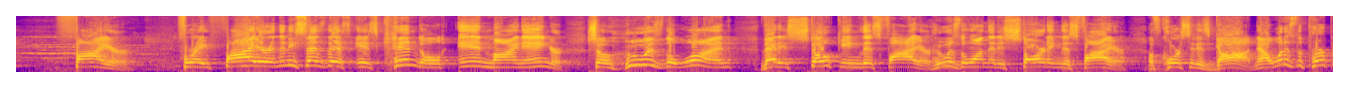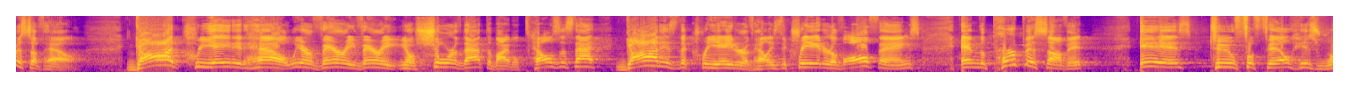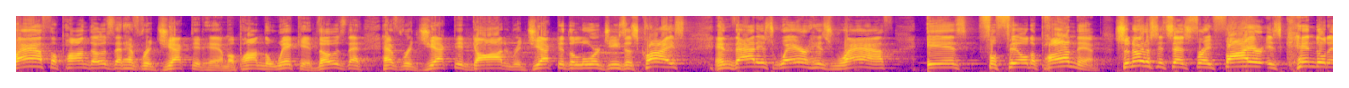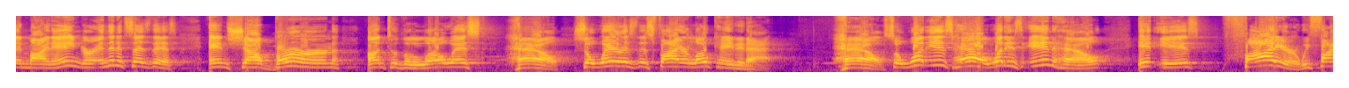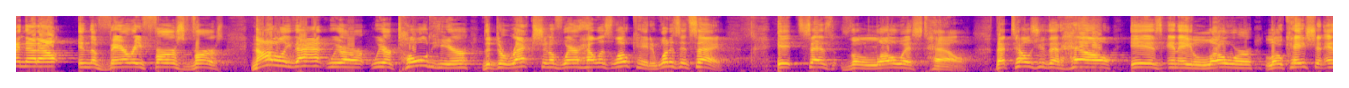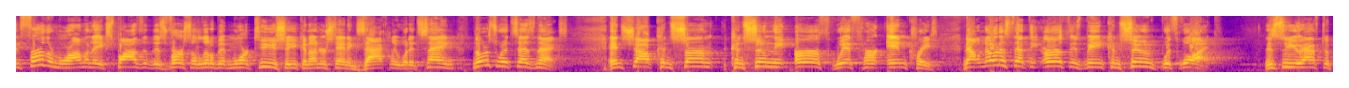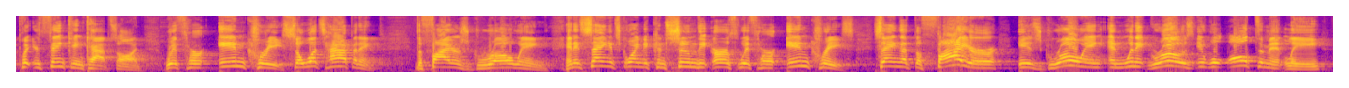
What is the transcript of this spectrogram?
Fire. for a fire, and then he says this, is kindled in mine anger. So who is the one that is stoking this fire? Who is the one that is starting this fire? Of course it is God. Now what is the purpose of hell? God created hell. We are very, very you know, sure of that. The Bible tells us that. God is the creator of hell. He's the creator of all things. And the purpose of it is to fulfill his wrath upon those that have rejected him, upon the wicked, those that have rejected God and rejected the Lord Jesus Christ. And that is where his wrath is fulfilled upon them. So notice it says, For a fire is kindled in mine anger. And then it says this, and shall burn unto the lowest hell. So where is this fire located at? Hell. So what is hell? What is in hell? It is fire. We find that out in the very first verse. Not only that, we are, we are told here the direction of where hell is located. What does it say? It says the lowest hell. That tells you that hell is in a lower location. And furthermore, I'm going to exposit this verse a little bit more to you so you can understand exactly what it's saying. Notice what it says next. And shall consume, consume the earth with her increase. Now notice that the earth is being consumed with what? This is you have to put your thinking caps on. With her increase. So what's happening? The fire's growing. And it's saying it's going to consume the earth with her increase. Saying that the fire is growing and when it grows, it will ultimately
